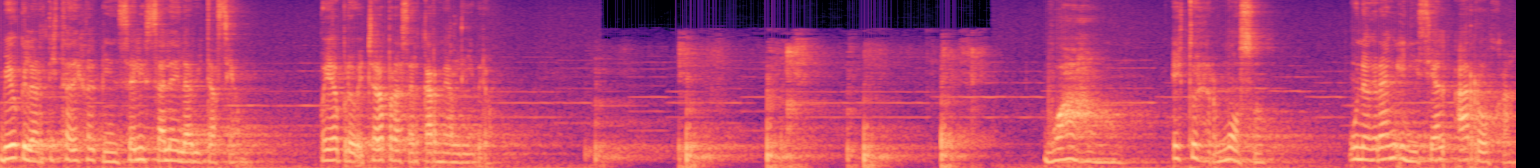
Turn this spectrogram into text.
Veo que el artista deja el pincel y sale de la habitación. Voy a aprovechar para acercarme al libro. ¡Wow! Esto es hermoso. Una gran inicial A roja,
